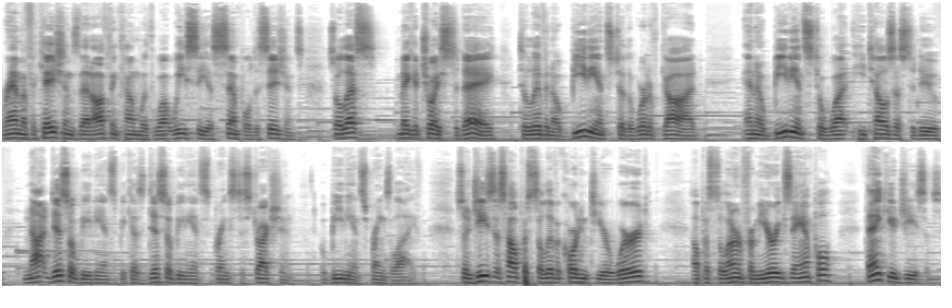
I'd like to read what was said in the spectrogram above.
ramifications that often come with what we see as simple decisions. So let's make a choice today to live in obedience to the Word of God and obedience to what He tells us to do, not disobedience, because disobedience brings destruction, obedience brings life. So, Jesus, help us to live according to your Word Help us to learn from your example. Thank you, Jesus,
